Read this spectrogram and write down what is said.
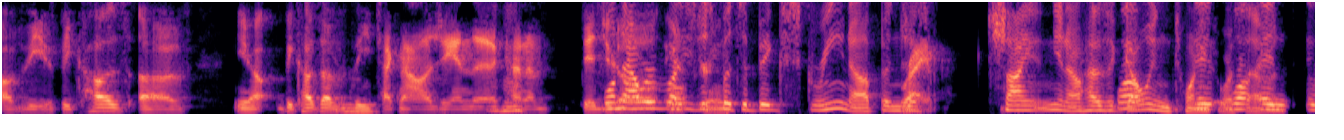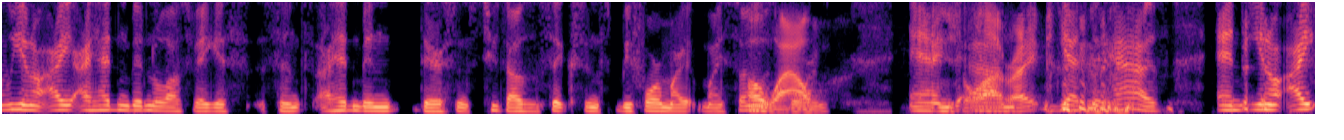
of these because of you know because of Mm-hmm. the technology and the Mhm. kind of well, now everybody just instruments. puts a big screen up and just right. shine, you know, has it Well, going twenty It- well, seven. and you know, I, I hadn't been to Las Vegas since I hadn't been there since 2006, since before my my son Oh, was wow. born. And Changed a lot, um, right? yes, it has. And you know, I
